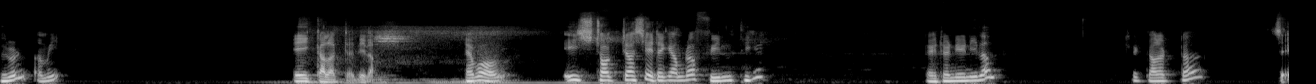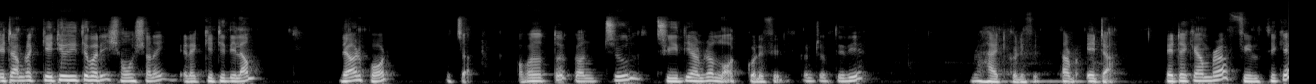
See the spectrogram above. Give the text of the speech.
ধরুন আমি এই কালারটা দিলাম। এবং এই স্টকটা আছে, এটাকে আমরা ফিল থেকে এটা নিয়ে নিলাম। কালারটা এটা আমরা কেটেও দিতে পারি, সমস্যা নেই, এটা কেটে দিলাম। দেওয়ার পর আচ্ছা আপাতত কন্ট্রোল থ্রি দিয়ে আমরা লক করে ফেলি। কন্ট্রোল থ্রি দিয়ে আমরা হাইড করে ফেলি। তারপর এটা, এটাকে আমরা ফিল থেকে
